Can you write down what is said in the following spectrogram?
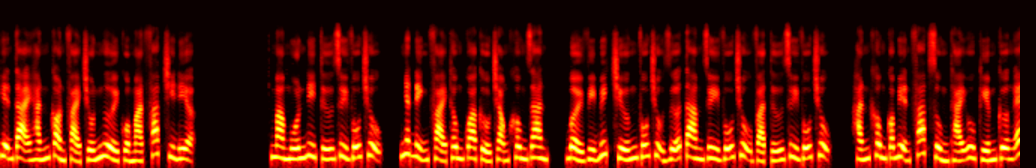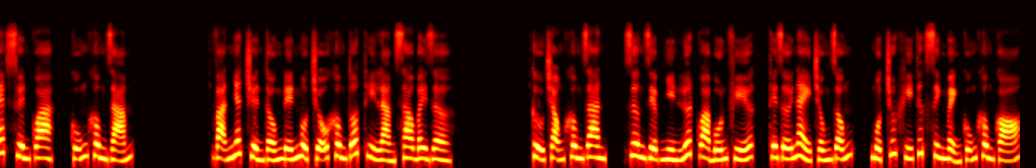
hiện tại hắn còn phải trốn người của mạt pháp chi địa. Mà muốn đi tứ duy vũ trụ, nhất định phải thông qua cửu trọng không gian, bởi vì bích chướng vũ trụ giữa tam duy vũ trụ và tứ duy vũ trụ, hắn không có biện pháp dùng thái u kiếm cương ép xuyên qua, cũng không dám. Vạn nhất truyền tống đến một chỗ không tốt thì làm sao bây giờ? Cửu trọng không gian, Dương Diệp nhìn lướt qua bốn phía, thế giới này trống rỗng, một chút khí thức sinh mệnh cũng không có.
